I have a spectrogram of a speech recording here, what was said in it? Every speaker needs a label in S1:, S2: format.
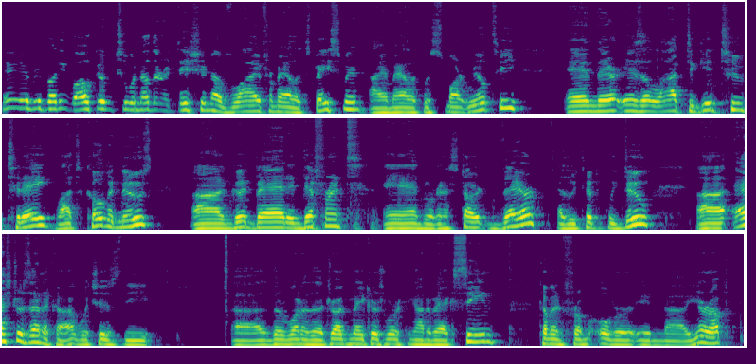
S1: Hey, everybody, welcome to another edition of Live from Alec's Basement. I am Alec with Smart Realty, and there is a lot to get to today. Lots of COVID news, uh, good, bad, indifferent, and we're going to start there, as we typically do. Uh, AstraZeneca, which is the uh, they're one of the drug makers working on a vaccine coming from over in uh, Europe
